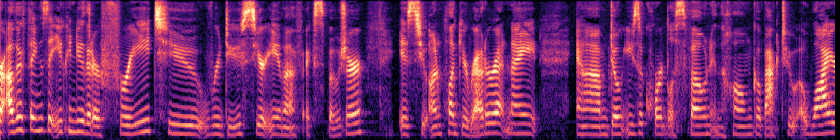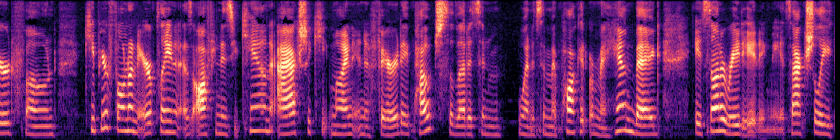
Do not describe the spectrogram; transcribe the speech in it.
are other things that you can do that are free to reduce your EMF exposure is to unplug your router at night. Um, don't use a cordless phone in the home. Go back to a wired phone. Keep your phone on airplane as often as you can. I actually keep mine in a Faraday pouch so that it's in when it's in my pocket or my handbag, it's not irradiating me. It's actually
